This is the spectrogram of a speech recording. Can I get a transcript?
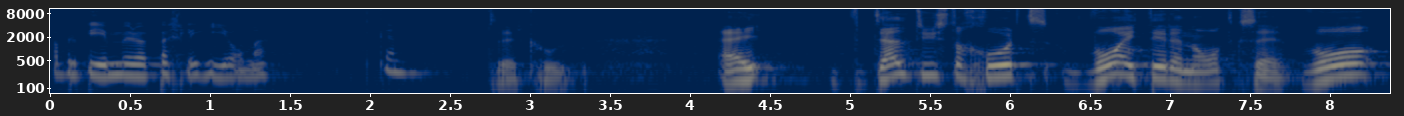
Aber bin immer ein bisschen hier oben. Genau. Sehr cool. Hey, erzählt uns doch kurz, wo habt ihr eine Not gesehen? Wo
